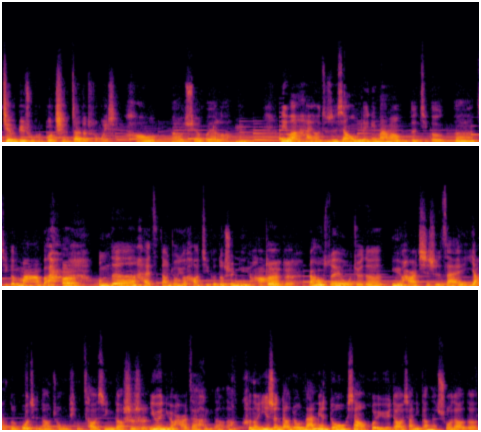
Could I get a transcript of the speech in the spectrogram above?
鉴别出很多潜在的这种危险。好，然后学会了。嗯另外还有就是像我们内地妈妈，我们的几个呃几个妈吧，嗯，我们的孩子当中有好几个都是女孩儿。对对，然后所以我觉得女孩儿其实在养的过程当中挺操心的。是是，因为女孩儿在很呃可能一生当中难免都像会遇到像你刚才说到的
